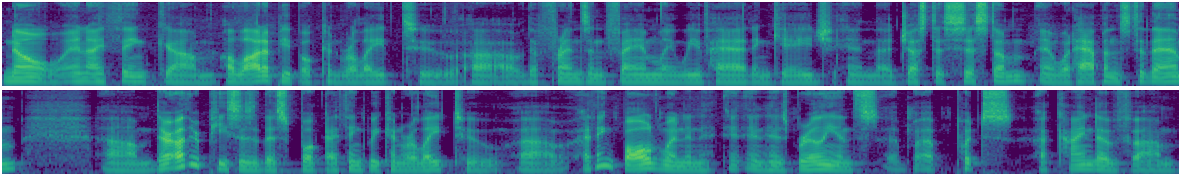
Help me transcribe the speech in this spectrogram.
No, and I think um, a lot of people can relate to uh, the friends and family we've had engage in the justice system and what happens to them. Um, there are other pieces of this book I think we can relate to. Uh, I think Baldwin, in, in his brilliance, uh, puts a kind of um,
